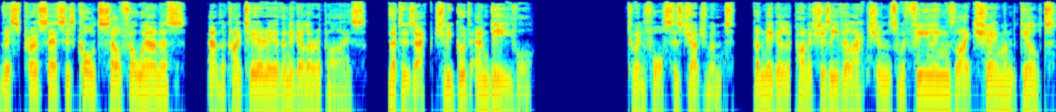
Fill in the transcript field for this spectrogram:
This process is called self-awareness, and the criteria the niggler applies, that is actually good and evil. To enforce his judgment, the niggler punishes evil actions with feelings like shame and guilt,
